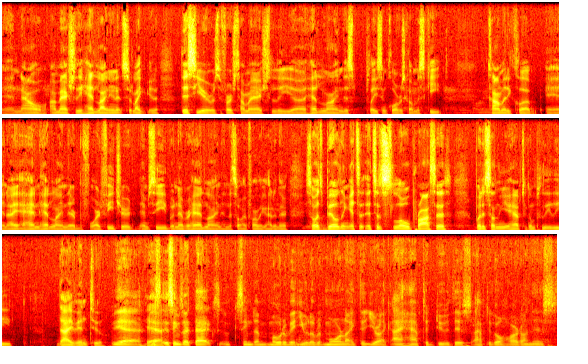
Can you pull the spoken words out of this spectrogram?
And now I'm actually headlining it. So like you know, this year was the first time I actually uh, headlined this place in Corpus called Mesquite Comedy Club, and I, hadn't headlined there before. I featured MC, but never headlined, and so I finally got in there. So it's building. It's a, it's a slow process, but it's something you have to completely dive into. Yeah, Yeah. It seems like that seemed to motivate you a little bit more. Like that, you're like, I have to do this. I have to go hard on this.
